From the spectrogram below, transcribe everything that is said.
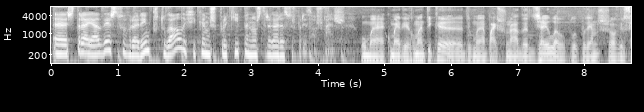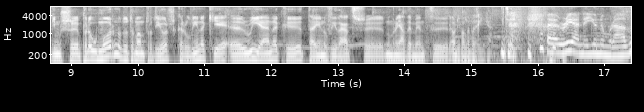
A estreia a 10 de fevereiro em Portugal e ficamos por aqui para não estragar a surpresa aos fãs. Uma comédia romântica de uma apaixonada J-Lo, pelo que podemos ouvir. Seguimos eh, para o humor no do termómetro de hoje, Carolina, que é a Rihanna, que tem novidades, eh, nomeadamente ao nível da barriga. Rihanna e o namorado,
